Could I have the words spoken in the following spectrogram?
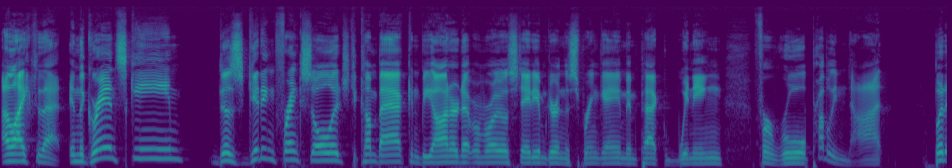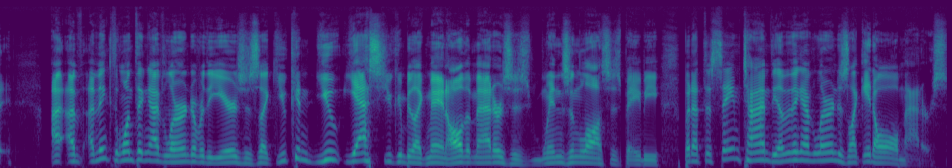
I liked that. In the grand scheme, does getting Frank Solich to come back and be honored at Memorial Stadium during the spring game impact winning for Rhule? Probably not. But I, I think the one thing I've learned over the years is like you can you yes you can be like man all that matters is wins and losses baby but at the same time the other thing I've learned is like it all matters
